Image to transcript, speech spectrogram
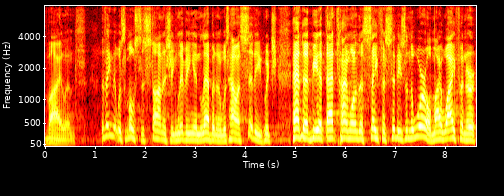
violent. The thing that was most astonishing living in Lebanon was how a city, which had to be at that time one of the safest cities in the world, my wife and her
